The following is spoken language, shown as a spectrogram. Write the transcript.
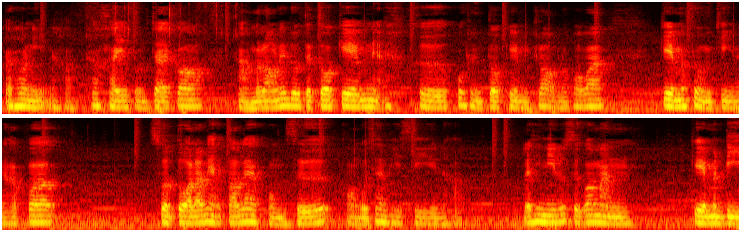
ก็เท่านี้นะครับ ถ้าใครสนใจก็หามาลองเล่นดูแต่ตัวเกมเนี่ย คือพูดถึงตัวเกมอีกรอบนะเพราะว่าเกมมันสนุกจริงนะครับ ก็ส่วนตัวแล้วเนี่ย ตอนแรกผมซื้อของเวอร์ชัน PC นะครับ และทีนี้รู้สึกว่ามันเกมมันดี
